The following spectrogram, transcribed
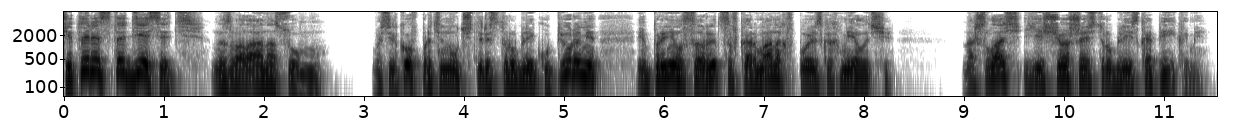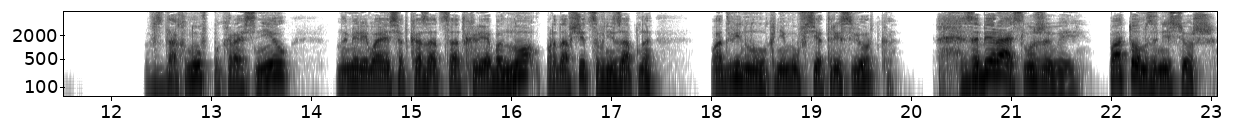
«Четыреста десять!» — назвала она сумму. Васильков протянул четыреста рублей купюрами и принялся рыться в карманах в поисках мелочи. Нашлась еще шесть рублей с копейками. Вздохнув, покраснел, намереваясь отказаться от хлеба, но продавщица внезапно подвинула к нему все три свертка. «Забирай, служивый, потом занесешь.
